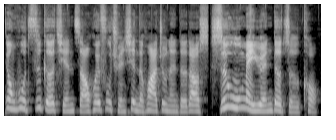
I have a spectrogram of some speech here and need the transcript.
用户资格前，只要恢复权限的话，就能得到十五美元的折扣。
